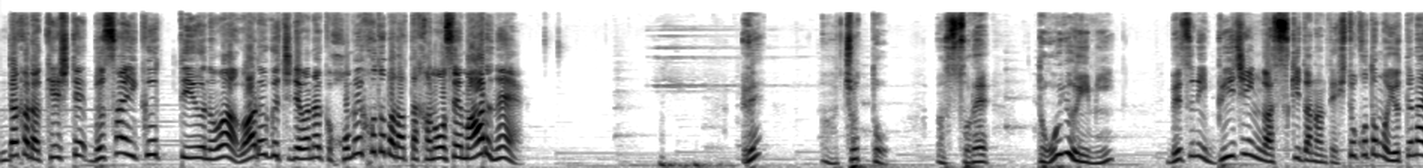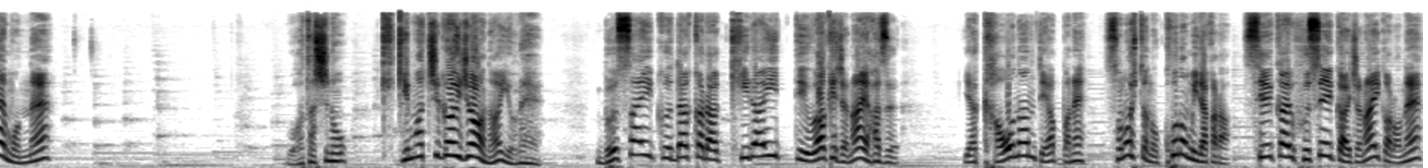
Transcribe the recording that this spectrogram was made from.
だから決してブサイクっていうのは悪口ではなく褒め言葉だった可能性もあるね。え？ちょっとそれどういう意味？別に美人が好きだなんて一言も言ってないもんね。私の聞き間違いじゃないよねブサイクだから嫌いっていうわけじゃないはず。いや顔なんてやっぱねその人の好みだから正解不正解じゃないからね。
